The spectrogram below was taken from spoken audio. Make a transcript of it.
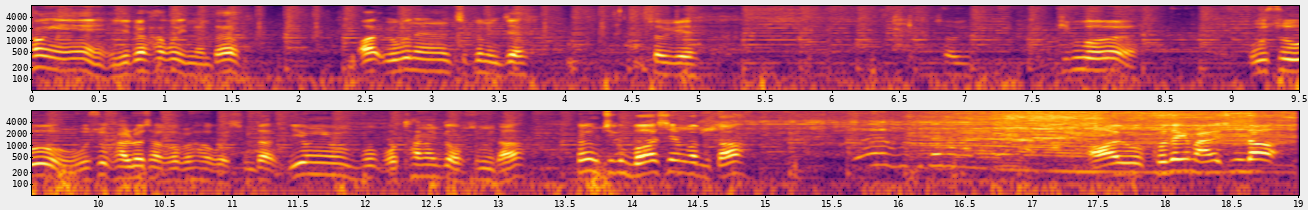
형이 일을 하고 있는데 아 요번에는 지금 이제 저기 저기 빗물 우수 우수 갈로 작업을 하고 있습니다 이 형님은 뭐 못하는 게 없습니다 형님 지금 뭐 하시는 겁니까? 가냐? 아유 고생이 많으십니다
